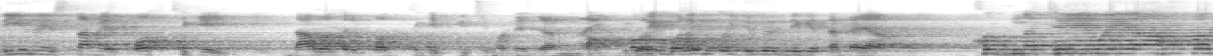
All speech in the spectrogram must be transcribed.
দিন ইসলামের পথ থেকে দাওয়াতের পথ থেকে কিছু হটে যান নাই। কবি বলেন, ওই যুগের দিকে তাকায়া, খদনথে ওয়ে রাহফর,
